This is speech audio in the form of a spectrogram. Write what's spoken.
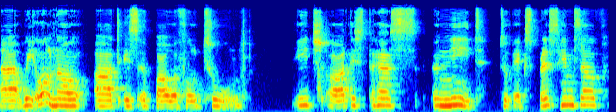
Uh, we all know art is a powerful tool. Each artist has a need to express himself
